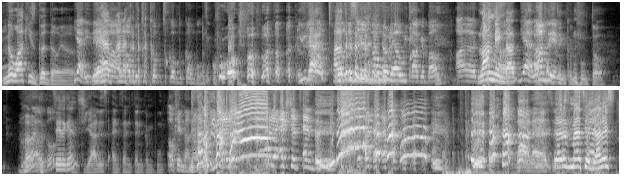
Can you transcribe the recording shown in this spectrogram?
Milwaukee's good though, yo. Yeah, they, they, They have, have uh, Ana- Abutukumbukumbu. you You got got Ana- the listeners know who the hell we talking about. Uh, Long name, dog. yeah, long name. Computo. Huh? Huh? Say it again. Giannis and Tenten Computo. Okay, no, no, no. You added, you added an extra ten. Nah, nah, that's Yeah, this man said Giannis.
